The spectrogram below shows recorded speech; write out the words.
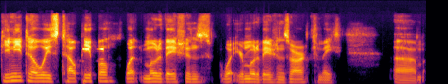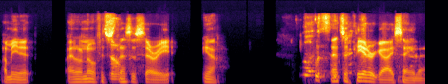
do you need to always tell people what motivations what your motivations are to make? um i mean it i don't know if it's No. necessary yeah That's a theater guy saying that.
